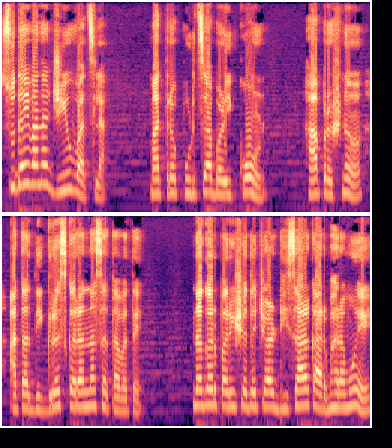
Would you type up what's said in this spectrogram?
सुदैवानं जीव वाचला. मात्र पुढचा बळी कोण? हा प्रश्न आता दिग्रसकरांना सतावत आहे. नगर परिषदेच्या ढिसाळ कारभारामुळे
